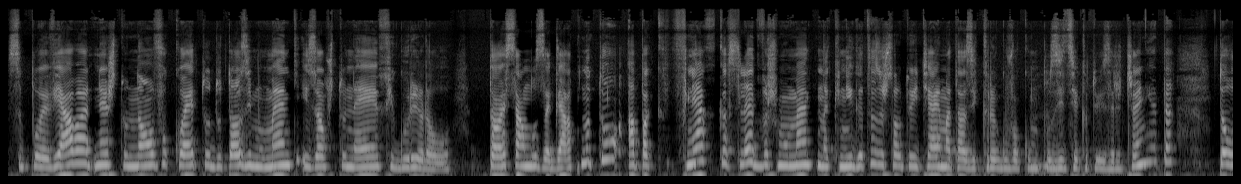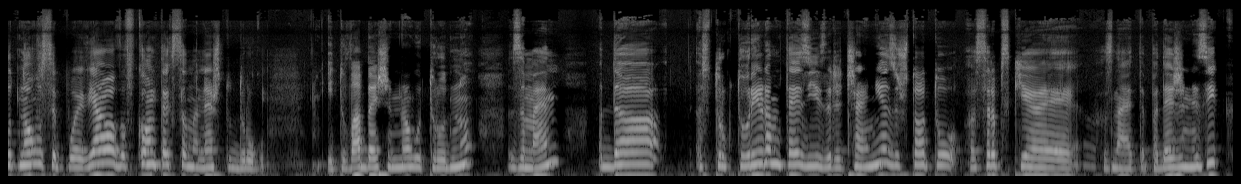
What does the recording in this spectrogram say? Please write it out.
се появява нещо ново, което до този момент изобщо не е фигурирало. То е само загатното, а пък в някакъв следващ момент на книгата, защото и тя има тази кръгова композиция като изреченията, то отново се появява в контекста на нещо друго. И това беше много трудно за мен да структурирам тези изречения, защото сръбския е, знаете, падежен език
